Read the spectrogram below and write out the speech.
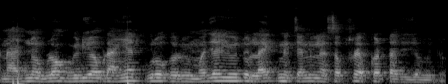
અને આજનો બ્લોગ વીડિયો આપણે અહીંયા જ પૂરો કર્યો. મજા આવી હોય તો લાઇક ને ચેનલને સબસ્ક્રાઈબ કરતા જજો મિત્રો.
